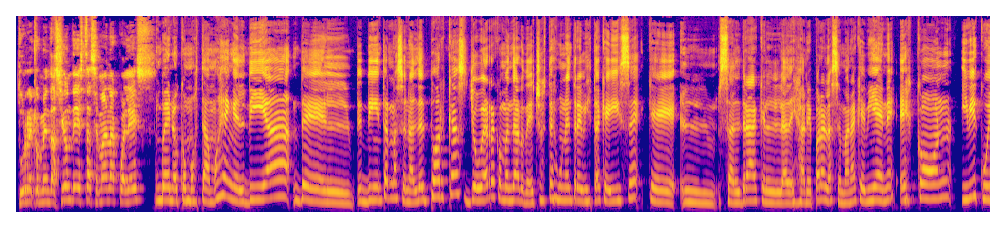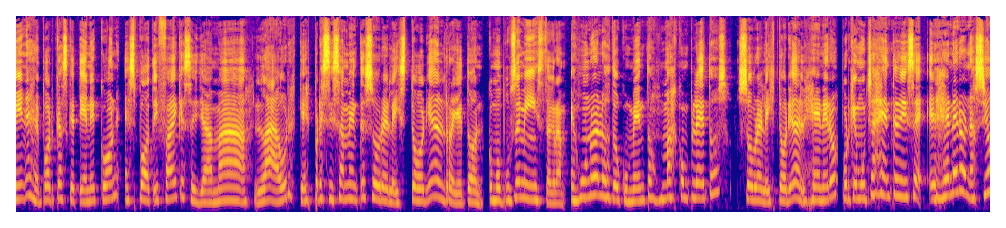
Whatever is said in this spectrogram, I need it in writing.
¿Tu recomendación de esta semana cuál es? Bueno, como estamos en el día del Día Internacional del Podcast, yo voy a recomendar, de hecho esta es una entrevista que hice que saldrá, que la dejaré para la semana que viene, es con Ivy Queen, es el podcast que tiene con Spotify que se llama Loud, que es precisamente sobre la historia del reggaetón. Como puse en mi Instagram, es uno de los documentos más completos sobre la historia del género, porque mucha gente dice, el género nació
